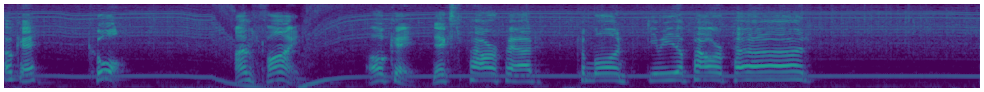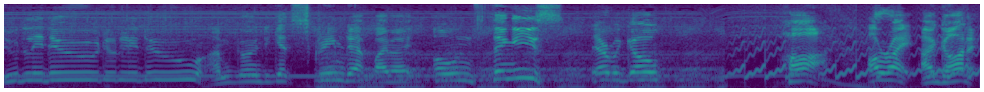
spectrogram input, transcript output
Okay, cool. I'm fine. Okay, next power pad. Come on, give me the power pad! Doodly doo, doodly doo. I'm going to get screamed at by my own thingies. There we go. Ha! Alright, I got it.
